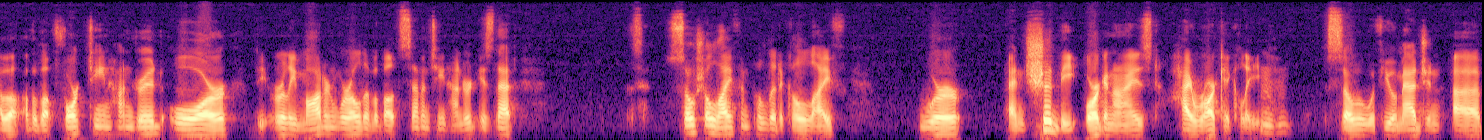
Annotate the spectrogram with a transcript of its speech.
of, of about 1400 or the early modern world of about 1700, is that social life and political life were and should be organized hierarchically. Mm -hmm. So if you imagine a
